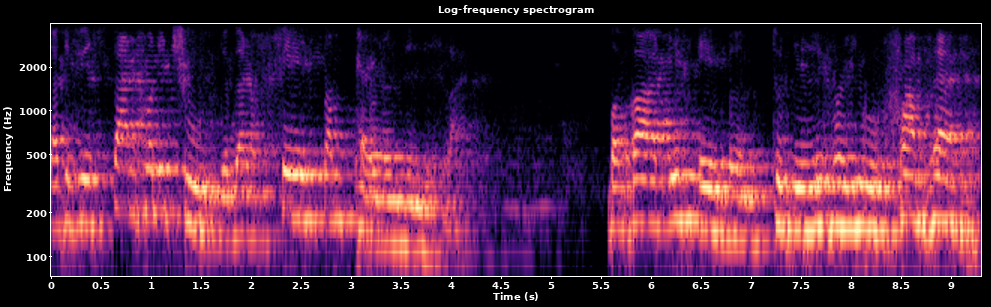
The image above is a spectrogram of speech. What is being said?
that if you stand for the truth, you're going to face some perils in this life. But God is able to deliver you from them.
